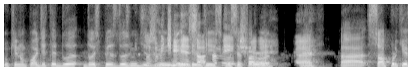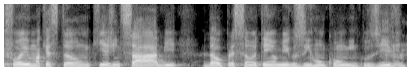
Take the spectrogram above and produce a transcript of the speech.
o que não pode é ter duas, dois pesos, duas medidas. Duas medidas, exatamente. Isso que você falou. É, é. Né? Ah, só porque foi uma questão que a gente sabe da opressão. Eu tenho amigos em Hong Kong, inclusive. Uhum.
